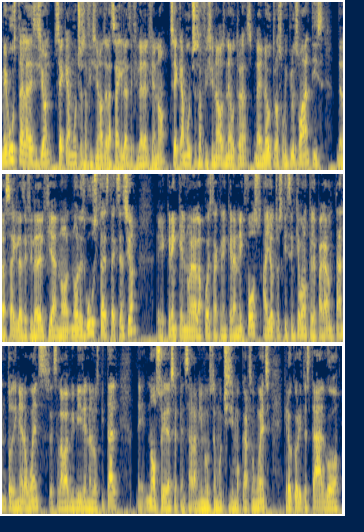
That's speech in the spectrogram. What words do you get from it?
me gusta la decisión. Sé que a muchos aficionados de las Águilas de Filadelfia no. Sé que a muchos aficionados neutros, eh, neutros o incluso antis de las Águilas de Filadelfia no, no les gusta esta extensión. Eh, creen que él no era la apuesta, creen que era Nick Foles. Hay otros que dicen que bueno que le pagaron tanto dinero a Wentz, se la va a vivir en el hospital. Eh, no soy de ese pensar, a mí me gusta muchísimo Carson Wentz. Creo que ahorita está algo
